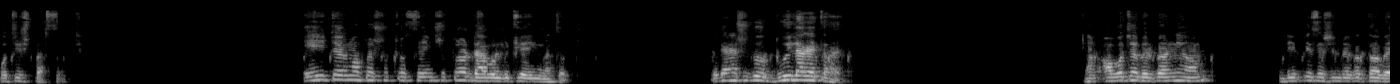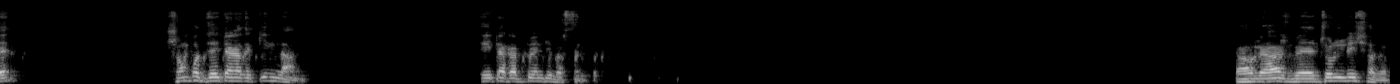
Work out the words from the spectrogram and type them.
পঁচিশ পার্সেন্ট এইটার মতো সূত্র সেম সূত্র ডাবল ডিক্লেয়ারিং মেথড এখানে শুধু দুই লাগাইতে হয়। অবচয় বের করার নিয়ম ডিপ্রিসিয়েশন বের করতে হবে। সম্পদ যেই টাকাতে কিনলাম, এই টাকা টোয়েন্টি পার্সেন্ট তাহলে আসবে চল্লিশ হাজার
